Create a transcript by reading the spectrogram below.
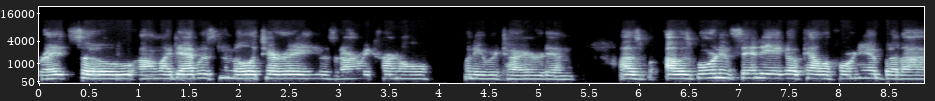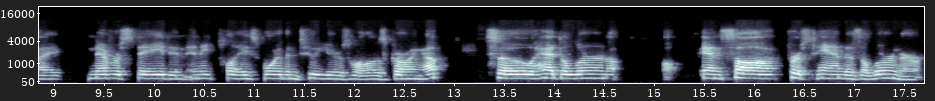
right? So uh, my dad was in the military. He was an army colonel when he retired, and I was I was born in San Diego, California, but I never stayed in any place more than two years while I was growing up. So had to learn uh, and saw firsthand as a learner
